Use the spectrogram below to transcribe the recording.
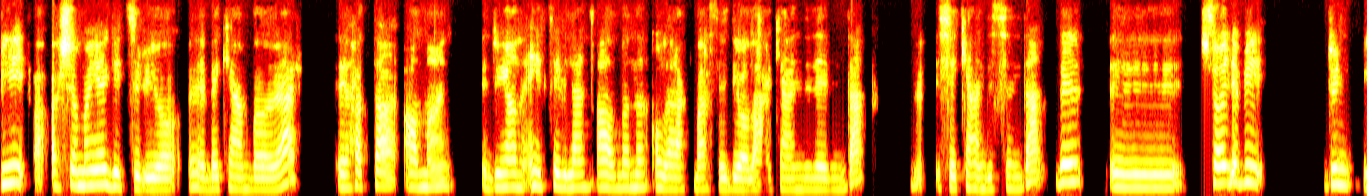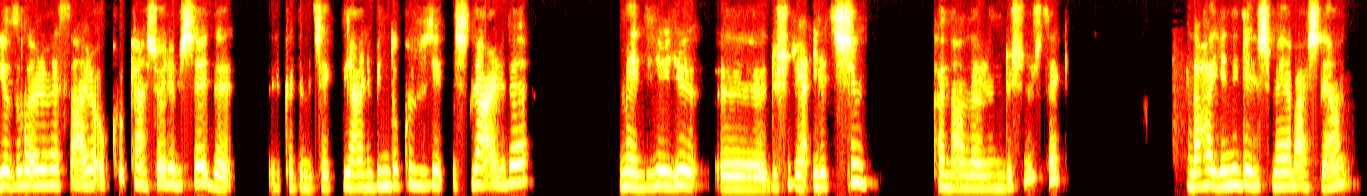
bir aşamaya getiriyor e, Beckenbauer. E, hatta Alman e, dünyanın en sevilen Almanı olarak bahsediyorlar kendilerinden, şey kendisinden ve e, şöyle bir dün yazıları vesaire okurken şöyle bir şey de dikkatimi çekti. Yani 1970'lerde medyayı e, düşün, yani iletişim kanallarını düşünürsek daha yeni gelişmeye başlayan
